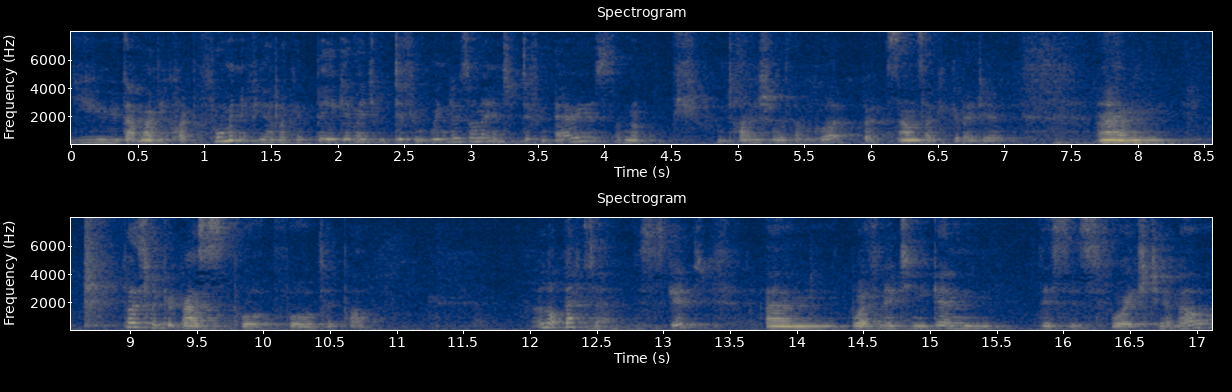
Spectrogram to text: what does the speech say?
you that might be quite performant if you had like a big image with different windows on it into different areas. I'm not entirely sure if that would work, but sounds like a good idea. Um, let's look at browser support for ClipPath. A lot better. This is good. Um, worth noting again, this is for HTML.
